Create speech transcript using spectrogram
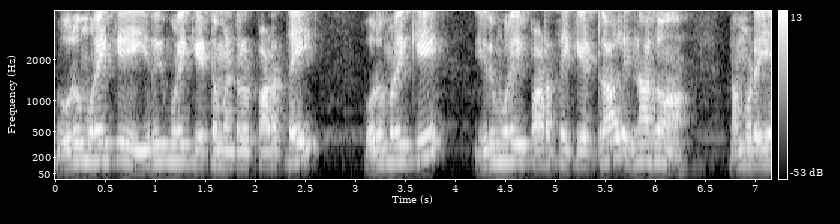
ஒரு முறைக்கு இருமுறை கேட்டோம் என்றால் பாடத்தை ஒரு முறைக்கு இருமுறை பாடத்தை கேட்டால் என்னாகும்? நம்முடைய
